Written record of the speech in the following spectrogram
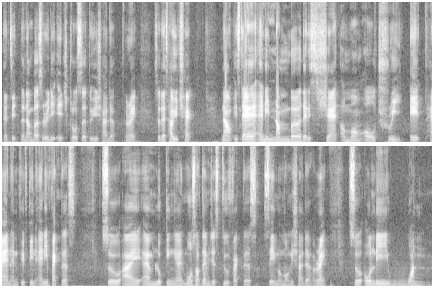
that's it. The numbers already edge closer to each other. All right so that's how you check. Now is there any number that is shared among all three? 8 10 and 15 any factors? So I am looking at most of them just two factors same among each other. Alright? So only one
